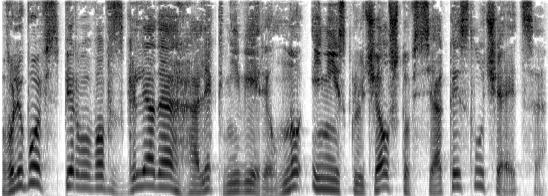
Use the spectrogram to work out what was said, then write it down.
В любовь с первого взгляда Олег не верил, но и не исключал, что всякое случается.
